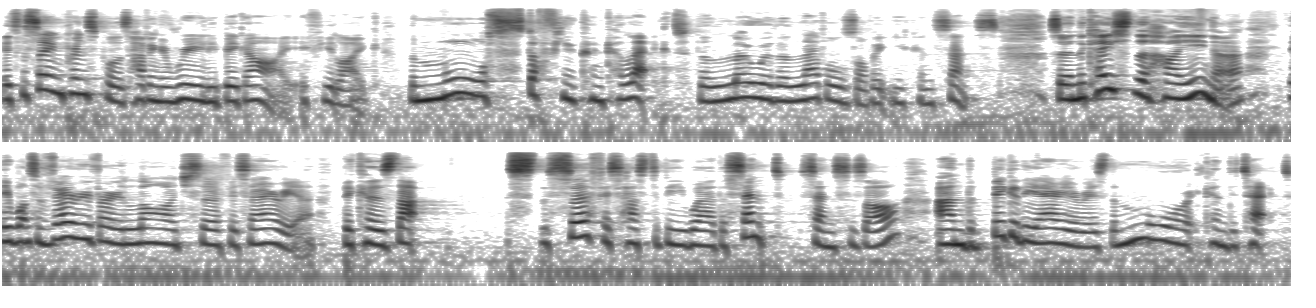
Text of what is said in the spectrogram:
It's the same principle as having a really big eye, if you like. The more stuff you can collect, the lower the levels of it you can sense. So in the case of the hyena, it wants a very, very large surface area because that the surface has to be where the scent sensors are, and the bigger the area is, the more it can detect.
